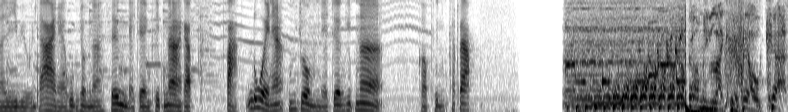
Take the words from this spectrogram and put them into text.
มารีวิวได้นะครับคุณผู้ชมนะ ซึ่งเดี๋ยวเจอกันคลิปหน้าครับ ฝากด้วยนะคุณผู้ชม เดี๋ยวเจอกันคลิปหน้า ขอบคุณครับ Tell me like a Hellcat.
